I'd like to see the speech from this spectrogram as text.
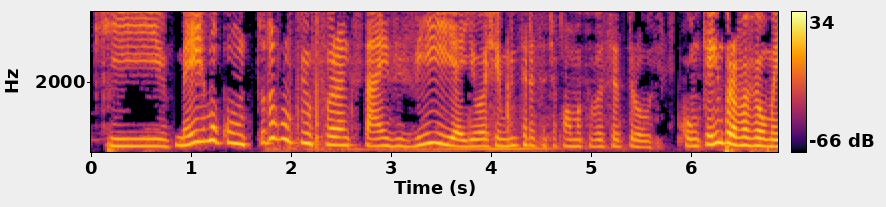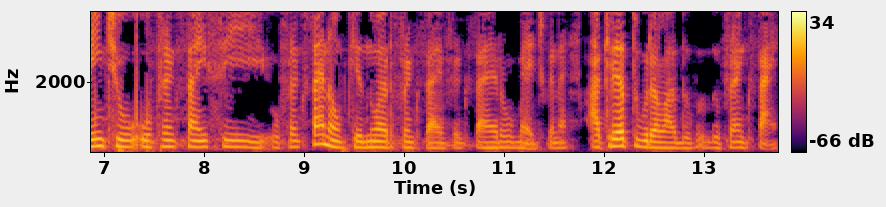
que mesmo com tudo com que o Frankenstein vivia, e eu achei muito interessante a forma que você trouxe, com quem provavelmente o, o Frankenstein se. O Frankenstein não, porque não era o Frankenstein, o Frankenstein era o médico, né? A criatura lá do, do Frankenstein.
